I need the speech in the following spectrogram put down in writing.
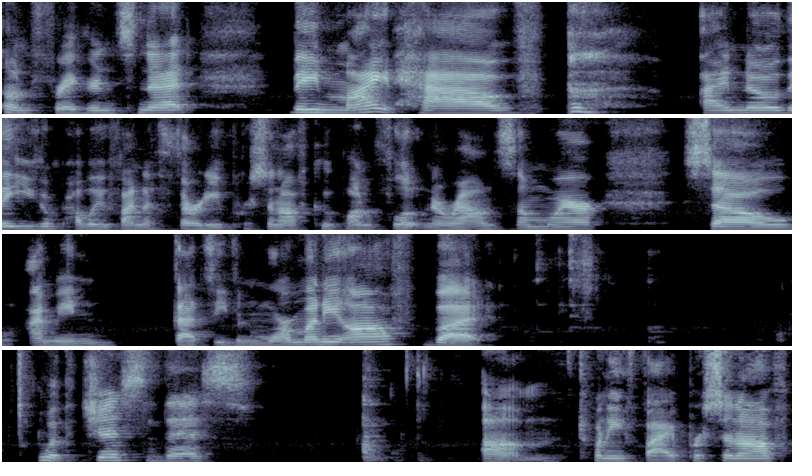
on Fragrance Net. They might have, I know that you can probably find a 30% off coupon floating around somewhere. So, I mean, that's even more money off, but with just this um 25% off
